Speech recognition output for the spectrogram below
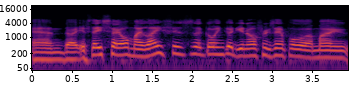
And uh, if they say, "Oh, my life is uh, going good," you know, for example, uh, my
